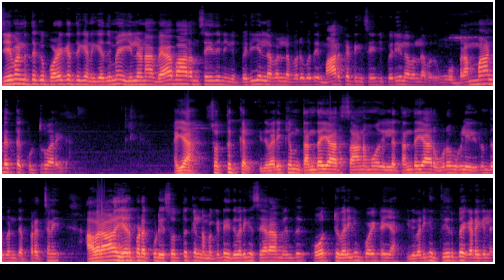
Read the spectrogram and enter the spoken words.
ஜீவனத்துக்கு பிழைக்கிறதுக்கு எனக்கு எதுவுமே இல்லைனா வியாபாரம் செய்து நீங்கள் பெரிய லெவலில் வருவதை மார்க்கெட்டிங் செஞ்சு பெரிய லெவலில் வருது உங்கள் பிரம்மாண்டத்தை குற்றுவார் ஐயா. ஐயா சொத்துக்கள். இது வரைக்கும் தந்தையார் சாணமோ இல்லை தந்தையார் உறவுகளில் இருந்து வந்த பிரச்சனை அவரால் ஏற்படக்கூடிய சொத்துக்கள் நம்மக்கிட்ட இது வரைக்கும் சேராமல் இருந்து கோர்ட்டு வரைக்கும் போயிட்டு ஐயா. இது வரைக்கும் தீர்ப்பே கிடைக்கல.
